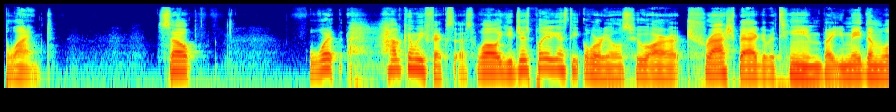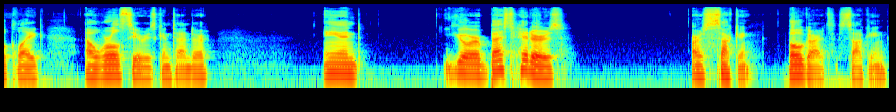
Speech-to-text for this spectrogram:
blanked. So, what? How can we fix this? Well, you just played against the Orioles, who are a trash bag of a team, but you made them look like a World Series contender. And your best hitters are sucking. Bogaerts sucking.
